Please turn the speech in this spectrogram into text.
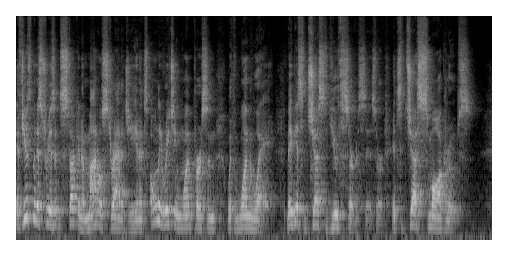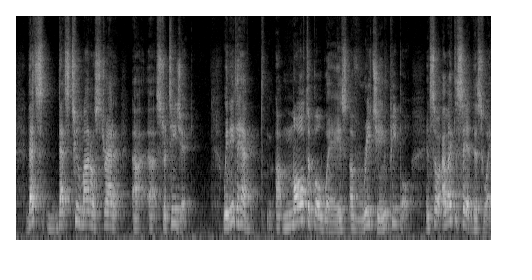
If youth ministry isn't stuck in a mono strategy and it's only reaching one person with one way, maybe it's just youth services or it's just small groups. That's that's too mono uh, uh, strategic. We need to have uh, multiple ways of reaching people. And so I like to say it this way:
